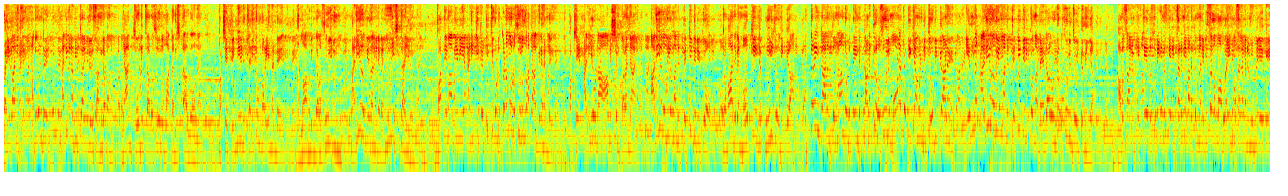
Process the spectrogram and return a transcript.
പരിപാലിച്ച്. അതുകൊണ്ട് അലി നബി ത്വാലിബിന് ഒരു സങ്കടം. ഞാൻ ചോദിച്ച റസൂലുള്ളാക്ക് അത് ഇഷ്ടമാകുമെന്ന് പക്ഷേ പിന്നീട് ചരിത്രം പറയുന്നുണ്ട് അള്ളാഹുവിന്റെ റസൂലിനും അലി റളിയല്ലാഹുവിനെ വലിയ ഇഷ്ടമായിരുന്നു ഫത്തിമ ബിബിയെ അലിക്ക് കെട്ടിച്ചു കൊടുക്കണമെന്ന് റസൂലുള്ളാക്ക് ആഗ്രഹമുണ്ട്. പക്ഷേ അലിയോട് ആവശ്യം പറഞ്ഞാൽ അലി റബിയുള്ള തെറ്റിദ്ധരിക്കോ? പ്രവാചകൻ നോക്കിയതിന്റെ കൂലി ചോദിക്കുക. ഇത്രയും കാലം തുമ്മാൻ കൊടുത്തതിന്റെ കണക്ക് റസൂൽ മോണെ കെട്ടിക്കാൻ വേണ്ടി ചോദിക്കുകയാണ് എന്ന് അലി റബിയുള്ള തെറ്റിദ്ധരിക്കുന്ന ബേജാറുണ്ട് റസൂലും ചോദിക്കുന്നില്ല. അവസാനം പിറ്റേന്ന് സുബഹി നിസ്കരിച്ച് ഇറങ്ങി നടക്കുന്ന നബി സല്ലല്ലാഹു അലൈഹി വസല്ലമയുടെ മുമ്പിലേക്ക്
